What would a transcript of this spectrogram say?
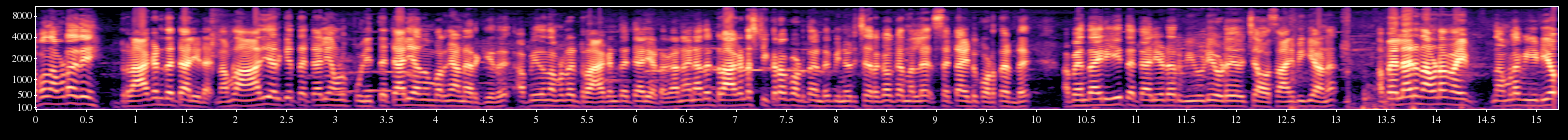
അപ്പോൾ നമ്മുടെ ഇതേ ഡ്രാഗൺ തെറ്റാലിയുടെ. നമ്മൾ ആദ്യം ഇറക്കിയ തെറ്റാലി നമ്മൾ പുളിത്തെറ്റാലിയാണെന്നും പറഞ്ഞാണ് ഇറക്കിയത്. അപ്പോൾ ഇത് നമ്മുടെ ഡ്രാഗൺ തെറ്റാലി കേട്ടോ. കാരണം അതിനകത്ത് ഡ്രാഗണിന്റെ സ്റ്റിക്കറൊക്കെ കൊടുത്തിട്ടുണ്ട്. പിന്നെ ഒരു ചിറകൊക്കെ നല്ല സെറ്റായിട്ട് കൊടുത്തിട്ടുണ്ട്. അപ്പോൾ എന്തായാലും ഈ തെറ്റാലിയുടെ ഒരു വീഡിയോ ഇവിടെ വെച്ച് അവസാനിപ്പിക്കുകയാണ്. അപ്പോൾ എല്ലാവരും നമ്മുടെ നമ്മളെ വീഡിയോ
